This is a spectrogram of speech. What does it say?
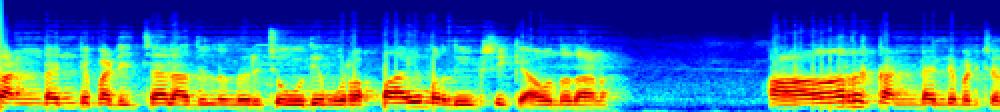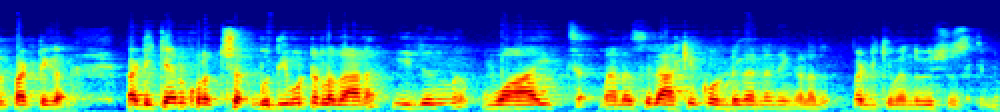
കണ്ടന്റ് പഠിച്ചാൽ അതിൽ നിന്നൊരു ചോദ്യം ഉറപ്പായും പ്രതീക്ഷിക്കാവുന്നതാണ്. ആറ് കണ്ടന്റ് പഠിച്ചാൽ പട്ടിക. പഠിക്കാൻ കുറച്ച് ബുദ്ധിമുട്ടുള്ളതാണ്. ഇരുന്ന് വായിച്ച് മനസ്സിലാക്കിക്കൊണ്ട് തന്നെ നിങ്ങളത് പഠിക്കുമെന്ന് വിശ്വസിക്കുന്നു.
